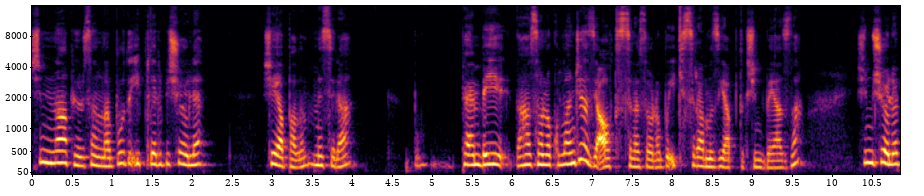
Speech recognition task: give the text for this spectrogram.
şimdi ne yapıyoruz hanımlar burada ipleri bir şöyle şey yapalım mesela bu pembeyi daha sonra kullanacağız ya 6 sıra sonra bu iki sıramızı yaptık şimdi beyazla şimdi şöyle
